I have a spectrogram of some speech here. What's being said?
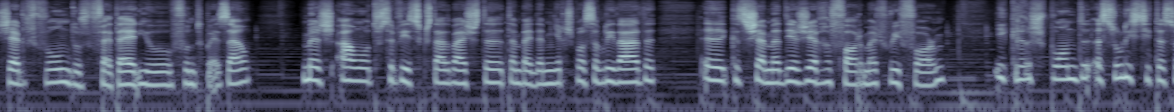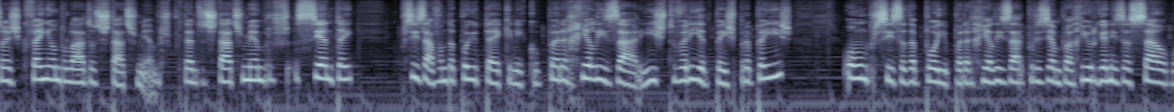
gera os fundos, o FEDER o Fundo de Coesão, mas há um outro serviço que está debaixo de, também da minha responsabilidade, eh, que se chama DG Reformas, Reform, e que responde a solicitações que venham do lado dos Estados-membros. Portanto, os Estados-membros sentem que precisavam de apoio técnico para realizar, e isto varia de país para país, um precisa de apoio para realizar, por exemplo, a reorganização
